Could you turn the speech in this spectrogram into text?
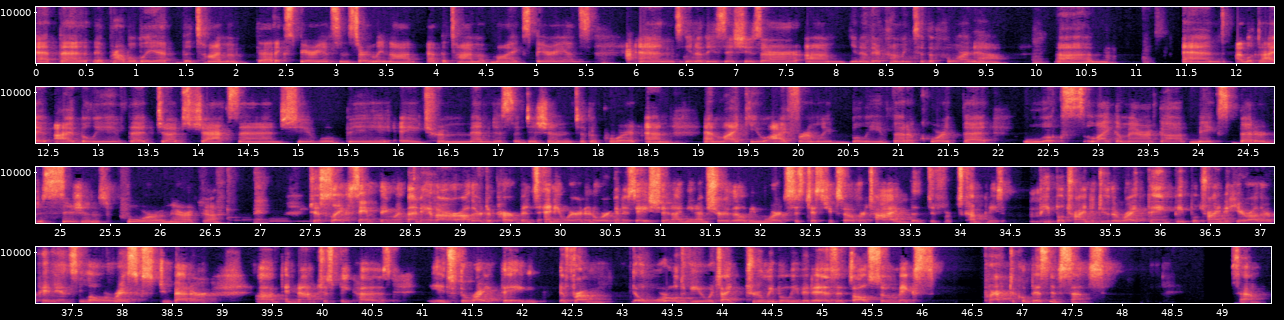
at that at probably at the time of that experience and certainly not at the time of my experience. And you know these issues are um, you know they're coming to the fore now. Um, and look I, I believe that judge jackson she will be a tremendous addition to the court. And and like you i firmly believe that a court that looks like america makes better decisions for america just like same thing with any of our other departments, anywhere in an organization. I mean, I'm sure there'll be more statistics over time. The different companies, people trying to do the right thing, people trying to hear other opinions, lower risks, do better, um, and not just because it's the right thing from a worldview, which I truly believe it is. It also makes practical business sense. So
